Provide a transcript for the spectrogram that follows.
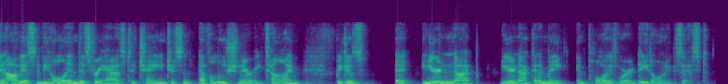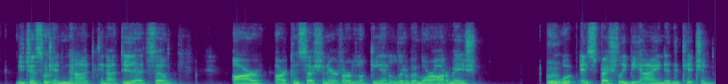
And obviously, the whole industry has to change. It's an evolutionary time because it, you're not you're not going to make employees where they don't exist. You just mm-hmm. cannot cannot do that. So our our concessionaires are looking at a little bit more automation mm-hmm. especially behind in the kitchen.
